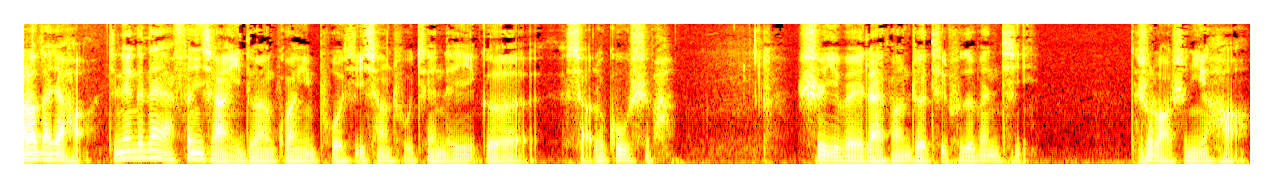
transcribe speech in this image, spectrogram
Hello，大家好，今天跟大家分享一段关于婆媳相处间的一个小的故事吧。是一位来访者提出的问题。他说：“老师你好，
